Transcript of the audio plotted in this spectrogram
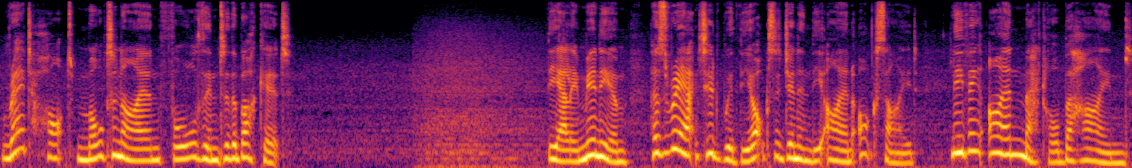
Red hot molten iron falls into the bucket. The aluminium has reacted with the oxygen in the iron oxide, leaving iron metal behind.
